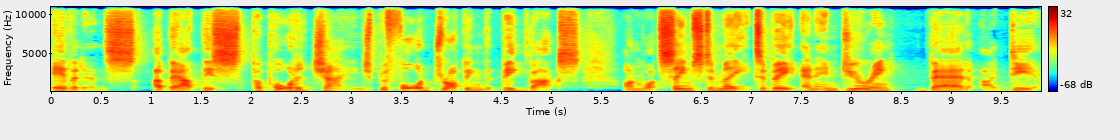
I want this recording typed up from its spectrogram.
evidence about this purported change before dropping the big bucks on what seems to me to be an enduring bad idea.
